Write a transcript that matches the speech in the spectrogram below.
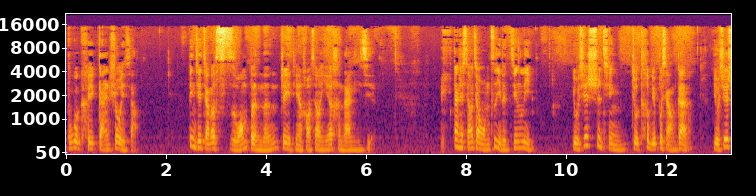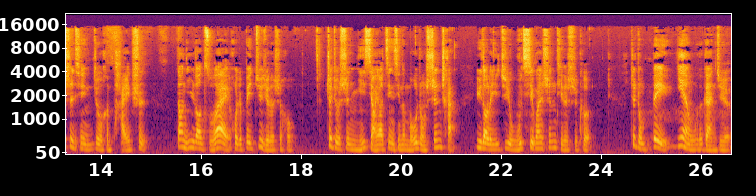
不过可以感受一下。并且讲到死亡本能这一点，好像也很难理解。但是想想我们自己的经历，有些事情就特别不想干，有些事情就很排斥。当你遇到阻碍或者被拒绝的时候，这就是你想要进行的某种生产遇到了一具无器官身体的时刻。这种被厌恶的感觉，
